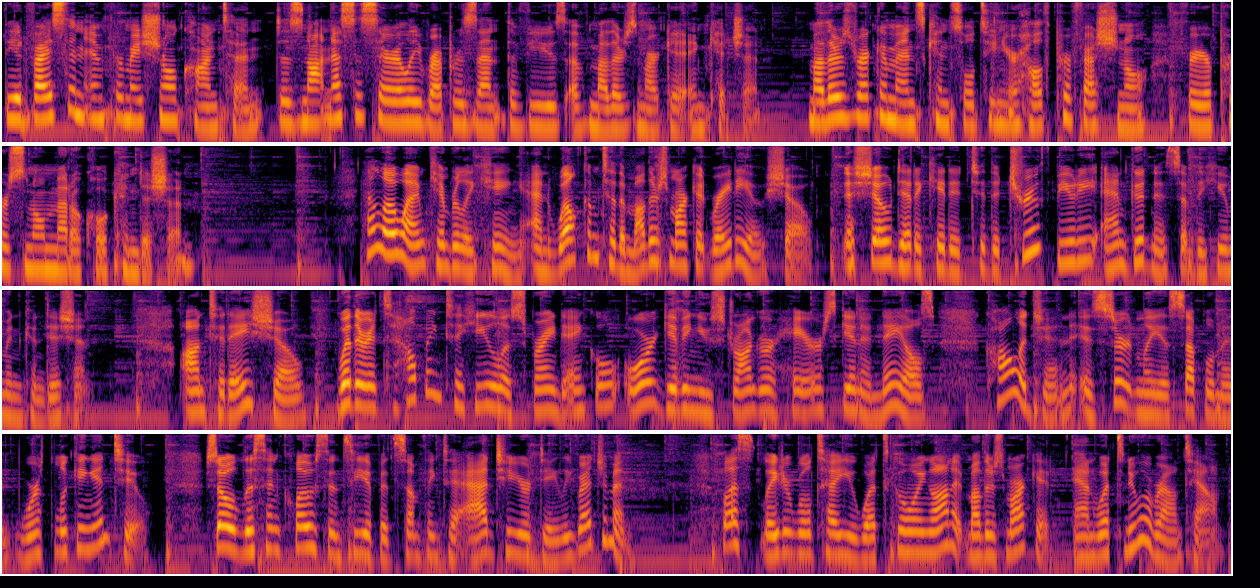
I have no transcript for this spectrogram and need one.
The advice and informational content does not necessarily represent the views of Mother's Market and Kitchen. Mother's recommends consulting your health professional for your personal medical condition. Hello, I'm Kimberly King, and welcome to the Mother's Market Radio Show, a show dedicated to the truth, beauty, and goodness of the human condition. On today's show, whether it's helping to heal a sprained ankle or giving you stronger hair, skin, and nails, collagen is certainly a supplement worth looking into. So listen close and see if it's something to add to your daily regimen. Plus, later we'll tell you what's going on at Mother's Market and what's new around town.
